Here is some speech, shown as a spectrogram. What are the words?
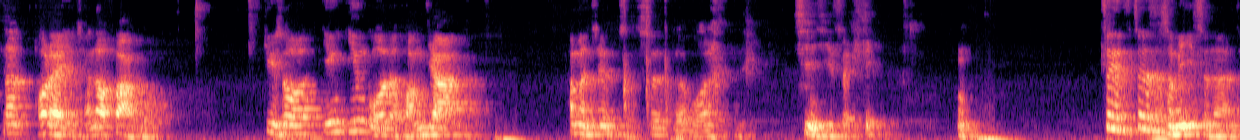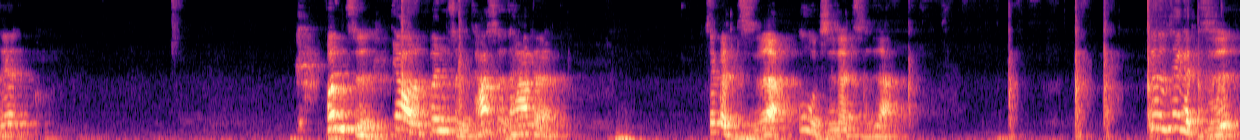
那后来也传到法国，据说英英国的皇家，他们就只吃德国的信息水。这这是什么意思呢？这分子药的分子，它是它的这个值啊，物质的值啊，就是这个值。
